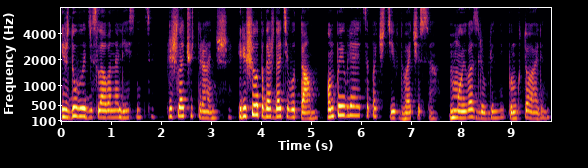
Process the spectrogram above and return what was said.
и жду Владислава на лестнице. Пришла чуть раньше и решила подождать его там. Он появляется почти в два часа. Мой возлюбленный пунктуален.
